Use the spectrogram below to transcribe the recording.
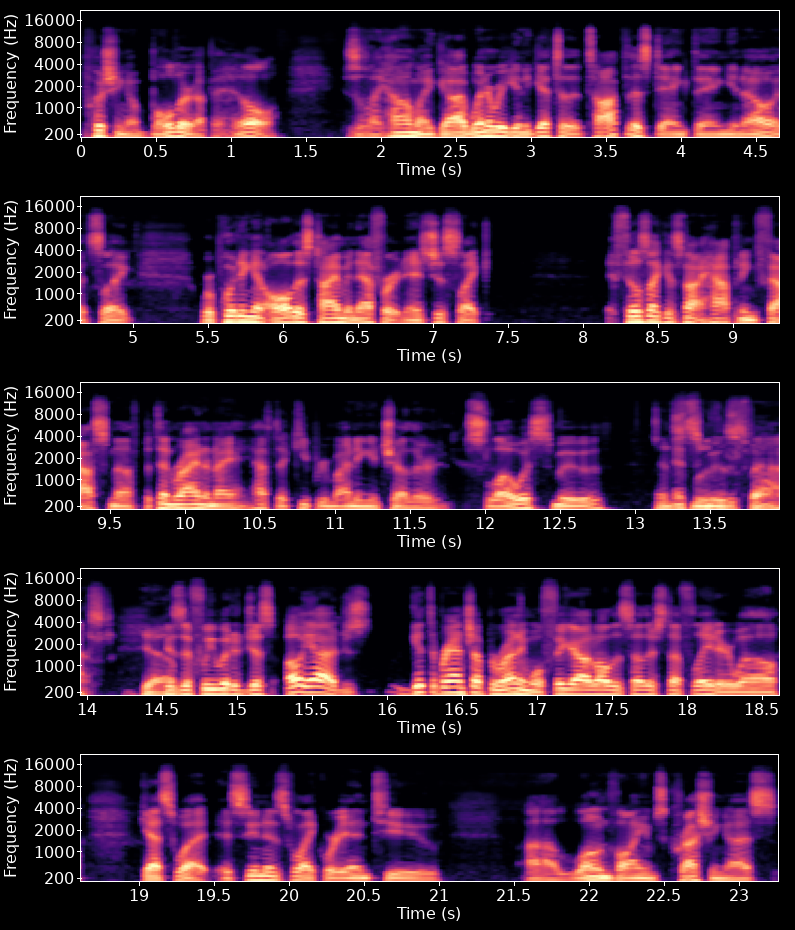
pushing a boulder up a hill. It's like, oh my god, when are we going to get to the top of this dang thing? You know, it's like we're putting in all this time and effort, and it's just like it feels like it's not happening fast enough. But then Ryan and I have to keep reminding each other, slow is smooth. And, And smooth, smooth is fast. fast. Yeah. Because if we would have just, oh yeah, just get the branch up and running, we'll figure out all this other stuff later. Well, guess what? As soon as like we're into uh, loan volumes crushing us,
